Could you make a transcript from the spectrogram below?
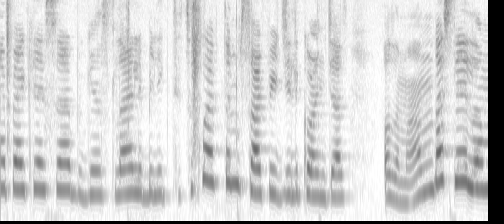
merhaba arkadaşlar. Bugün sizlerle birlikte Tuklav'da misafircilik oynayacağız. O zaman başlayalım.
